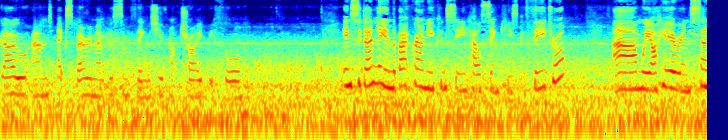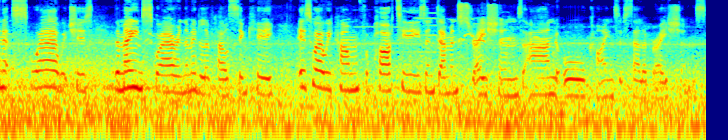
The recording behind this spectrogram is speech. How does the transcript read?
go and experiment with some things you've not tried before. Incidentally, in the background you can see Helsinki's cathedral and we are here in Senate Square which is the main square in the middle of Helsinki. It's where we come for parties and demonstrations and all kinds of celebrations.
